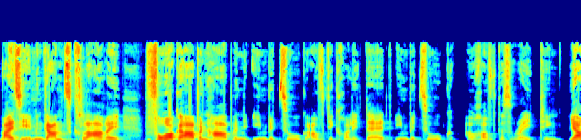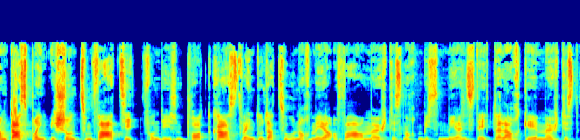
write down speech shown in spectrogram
weil sie eben ganz klare Vorgaben haben in Bezug auf die Qualität, in Bezug auch auf das Rating. Ja, und das bringt mich schon zum Fazit von diesem Podcast. Wenn du dazu noch mehr erfahren möchtest, noch ein bisschen mehr ins Detail auch gehen möchtest,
